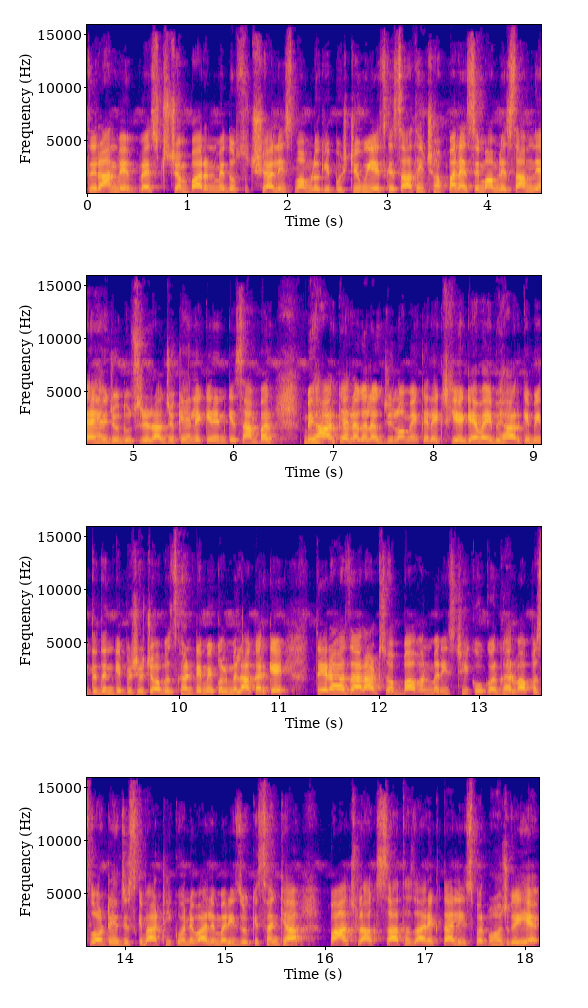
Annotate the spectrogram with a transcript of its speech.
तिरानवे, वेस्ट चंपारण में दो सौ छियालीस मामलों की पुष्टि हुई है। इसके साथ ही छप्पन ऐसे मामले सामने आए हैं जो दूसरे राज्यों के हैं, लेकिन इनके सैंपल बिहार के अलग अलग जिलों में कलेक्ट किए गए वहीं बिहार के बीते दिन के पिछले चौबीस घंटे में कुल मिलाकर के तेरह मरीज़ ठीक होकर घर वापस लौटे हैं, जिसके बाद ठीक होने वाले मरीजों की संख्या पाँच लाख सात हज़ार इकतालीस पर पहुँच गई है।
